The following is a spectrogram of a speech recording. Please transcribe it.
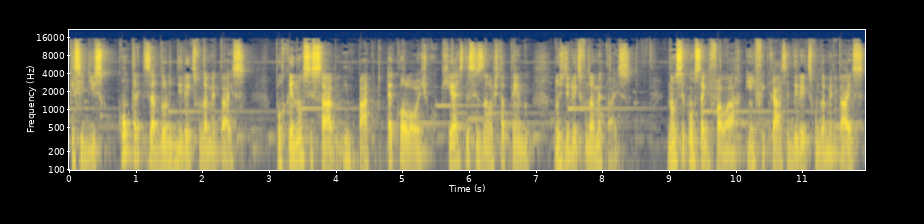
que se diz concretizadora de direitos fundamentais, porque não se sabe o impacto ecológico que essa decisão está tendo nos direitos fundamentais. Não se consegue falar em eficácia de direitos fundamentais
